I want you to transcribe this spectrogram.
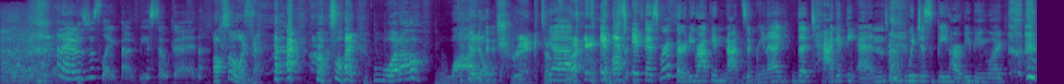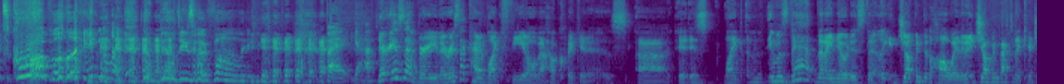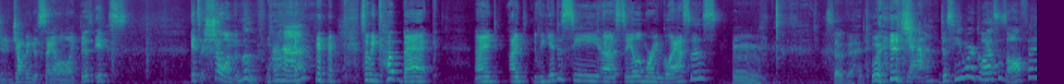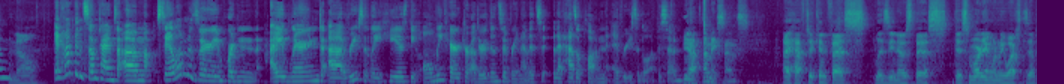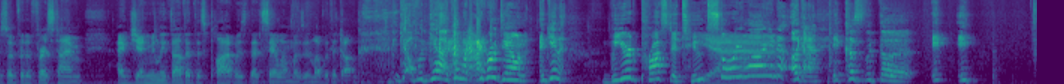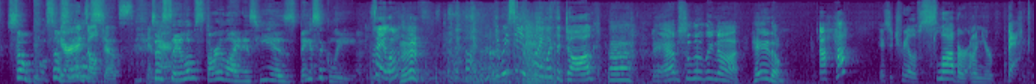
And I was just like, that would be so good. Also, like that. I was like, what a wild trick to Yeah. play. If this, if this were 30 Rock and not Sabrina, the tag at the end would just be Harvey being like, it's crumbling. like, the buildings are falling. But yeah. There is that very, there is that kind of like feel about how quick it is. Uh, it is like it was that that I noticed that like jumping to the hallway, then it jumping back to the kitchen, and jumping to Salem like this. It's it's a show on the move. Uh huh. so we cut back. I I we get to see uh, Salem wearing glasses. So good. Which Yeah. does he wear glasses often? No. It happens sometimes. Um, Salem is very important. I learned uh, recently he is the only character other than Sabrina that's that has a plot in every single episode. Yeah, that makes sense. I have to confess, Lizzie knows this. This morning, when we watched this episode for the first time, I genuinely thought that this plot was that Salem was in love with a dog. Yeah, yeah. Again, like I wrote down again, weird prostitute Yeah. storyline. Like Yeah. it because like the it it. So so Pure Salem's- adult jokes. In So there. Salem's storyline is he is basically Salem, did we see you playing with a dog? Uh, absolutely not. Hate him. Aha! There's a trail of slobber on your back.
